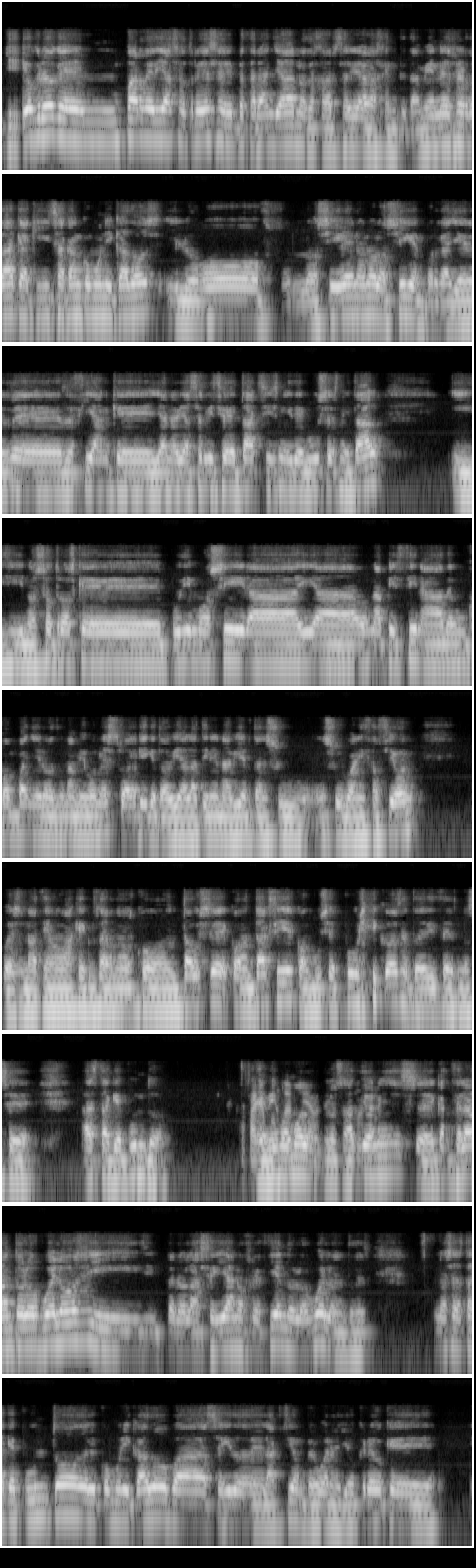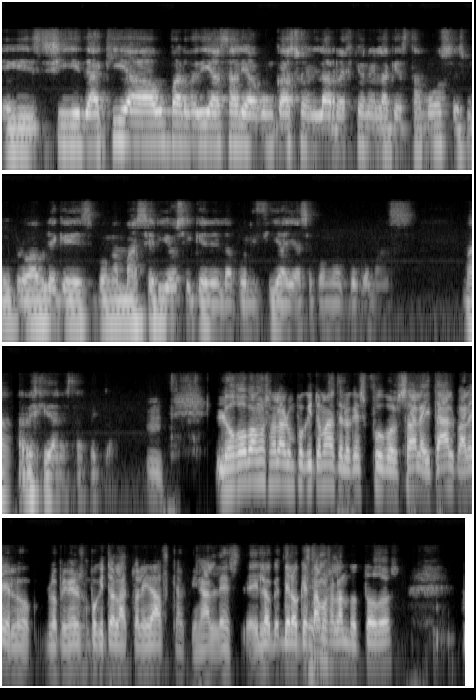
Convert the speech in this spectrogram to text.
Yo creo que en un par de días o tres empezarán ya a no dejar salir a la gente. También es verdad que aquí sacan comunicados y luego lo siguen o no lo siguen, porque ayer eh, decían que ya no había servicio de taxis ni de buses ni tal, y nosotros que pudimos ir a, a una piscina de un compañero, de un amigo nuestro aquí, que todavía la tienen abierta en su, en su urbanización, pues no hacíamos más que cruzarnos con, tause, con taxis, con buses públicos, entonces dices, no sé hasta qué punto. ¿Hasta El qué mismo modo, los aviones eh, cancelaron todos los vuelos, y, pero las seguían ofreciendo los vuelos. Entonces, no sé hasta qué punto el comunicado va seguido de la acción. Pero bueno, yo creo que, Eh, si de aquí a un par de días sale algún caso en la región en la que estamos, es muy probable que se pongan más serios y que la policía ya se ponga un poco más, más rígida en este aspecto. Mm. Luego vamos a hablar un poquito más de lo que es fútbol sala y tal, ¿vale? Lo, lo primero es un poquito la actualidad, que al final es, lo de lo que estamos hablando todos.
